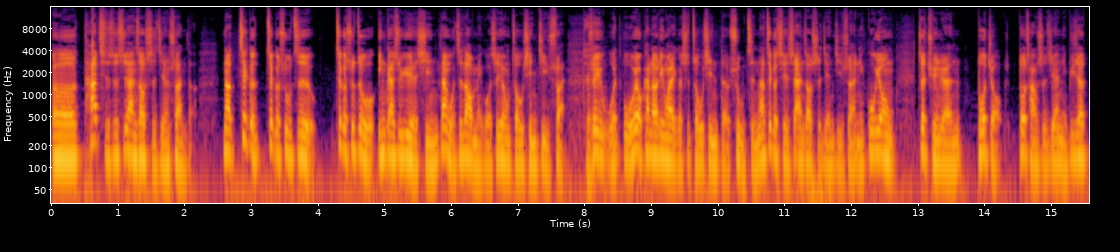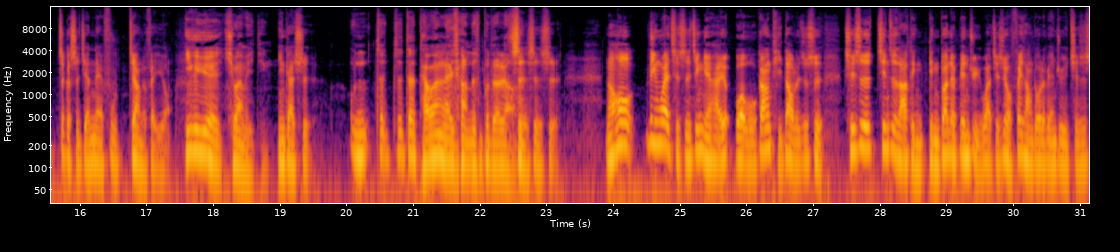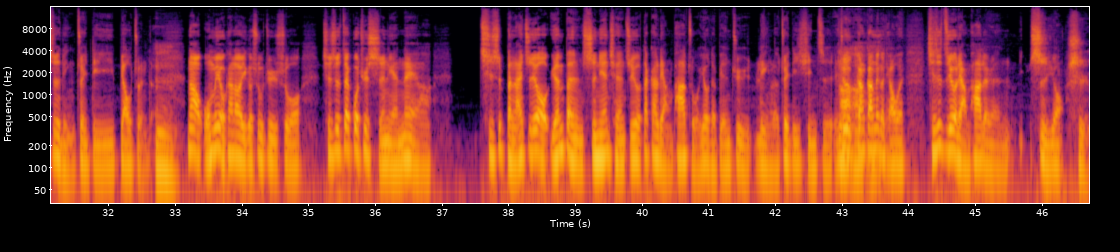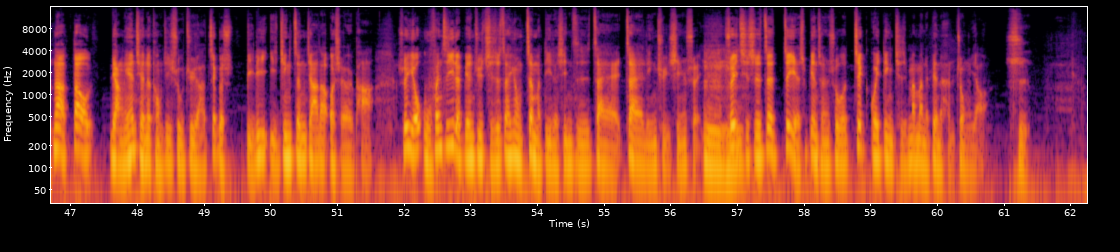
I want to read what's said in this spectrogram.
呃，它其实是按照时间算的。那这个这个数字，这个数字我应该是月薪，但我知道美国是用周薪计算，所以我我有看到另外一个是周薪的数字。那这个其实是按照时间计算，你雇佣这群人多久多长时间，你必须在这个时间内付这样的费用。一个月七万美金，应该是。嗯，这这在台湾来讲那是不得了。是是是。然后，另外，其实今年还有我我刚刚提到的，就是其实金字塔顶顶端的编剧以外，其实有非常多的编剧其实是领最低标准的。嗯，那我们有看到一个数据说，其实，在过去十年内啊，其实本来只有原本十年前只有大概两趴左右的编剧领了最低薪资，也就是刚刚那个条文，其实只有两趴的人适用。是，那到两年前的统计数据啊，这个比例已经增加到二十二趴。所以有五分之一的编剧，其实在用这么低的薪资在在领取薪水。嗯，所以其实这这也是变成说，这个规定其实慢慢的变得很重要。是，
